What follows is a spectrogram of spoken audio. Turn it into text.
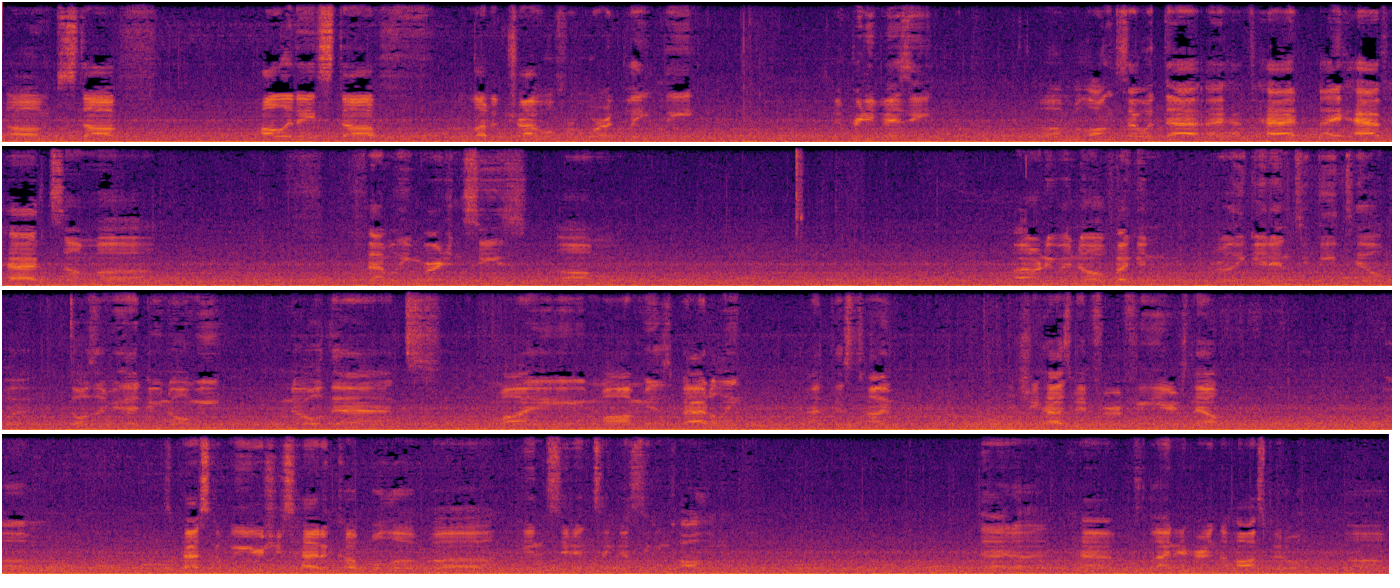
um, stuff, holiday stuff, a lot of travel for work lately. It's been pretty busy. Um, alongside with that, I have had I have had some uh, family emergencies. Um, I don't even know if I can really get into detail, but those of you that do know me know that my mom is battling at this time. She has been for a few years now. Um, this past couple years, she's had a couple of uh, incidents, I guess you can call them, that uh, have landed her in the hospital. Um,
